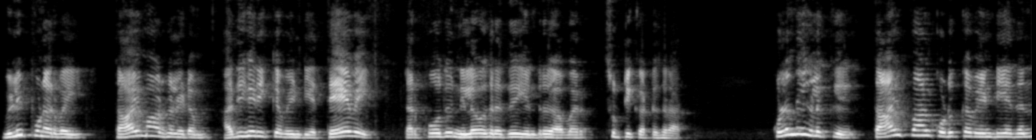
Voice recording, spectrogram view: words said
விழிப்புணர்வை தாய்மார்களிடம் அதிகரிக்க வேண்டிய தேவை தற்போது நிலவுகிறது என்று அவர் சுட்டிக்காட்டுகிறார். குழந்தைகளுக்கு தாய்ப்பால் கொடுக்க வேண்டியதன்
